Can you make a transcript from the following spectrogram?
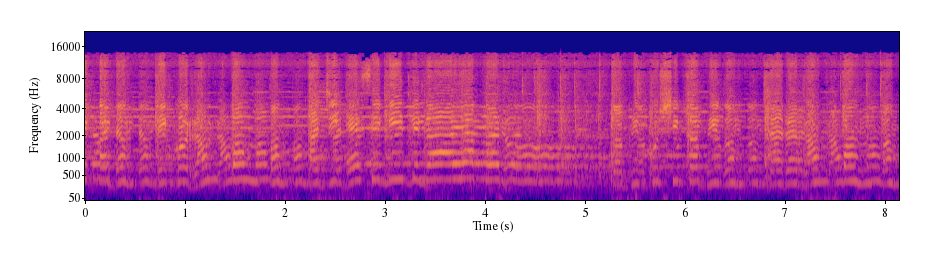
सबके कदम देखो, रम पम पम अज ऐसे गीत गाया करो। कभी खुशी, कभी गम तर रम पम पम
